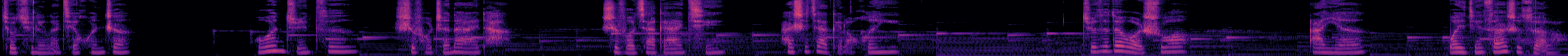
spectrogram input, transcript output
就去领了结婚证。我问橘子是否真的爱他，是否嫁给爱情，还是嫁给了婚姻？橘子对我说：“阿言，我已经三十岁了。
